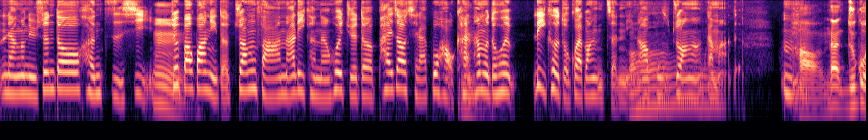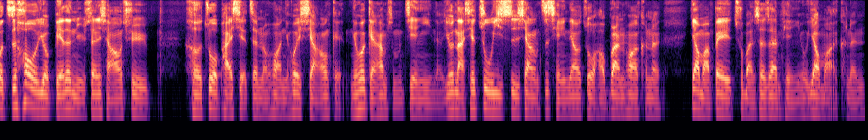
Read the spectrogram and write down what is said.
两个女生都很仔细，嗯就包括你的妆法哪里可能会觉得拍照起来不好看，嗯他们都会立刻走过来帮你整理，然后补妆啊，干嘛的。嗯，好，那如果之后有别的女生想要去合作拍写真的话，你会想要给你会给他们什么建议呢？有哪些注意事项之前一定要做好，不然的话，可能要么被出版社占便宜，要么可能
